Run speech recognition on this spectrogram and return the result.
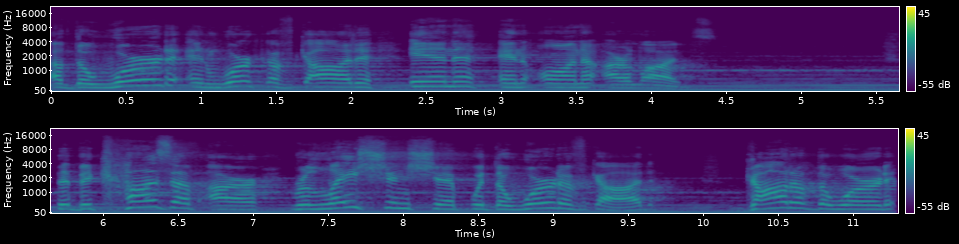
of the word and work of God in and on our lives. That because of our relationship with the word of God, God of the Word,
